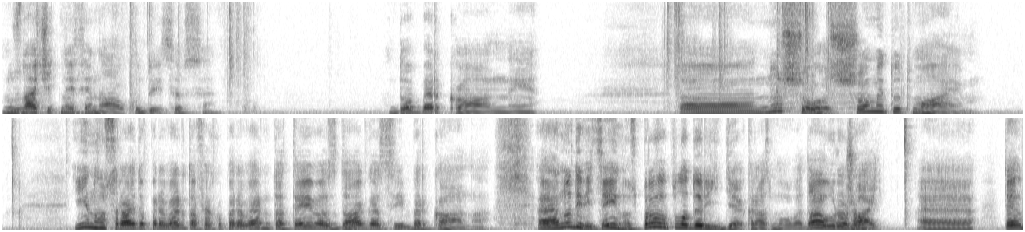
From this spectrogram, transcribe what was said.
Ну, значить, не фінал. Куди це все? До Беркани. Е, ну що ж, що ми тут маємо? Інгус, Райдо перевернута, Феху перевернута, Тейвас, Дагас і Беркана. Е, ну, дивіться, Інгус, про плодоріддя якраз мова, да, урожай. Е, те,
